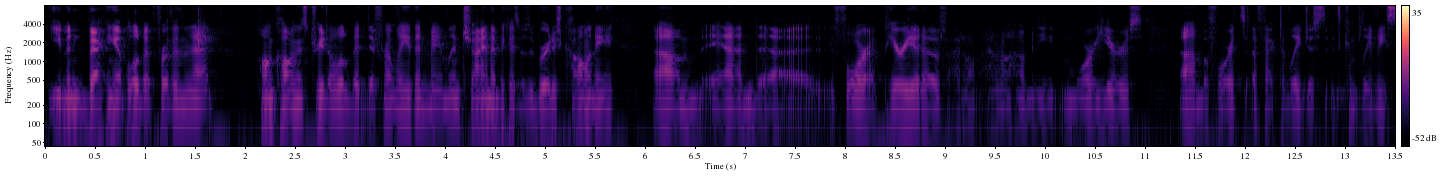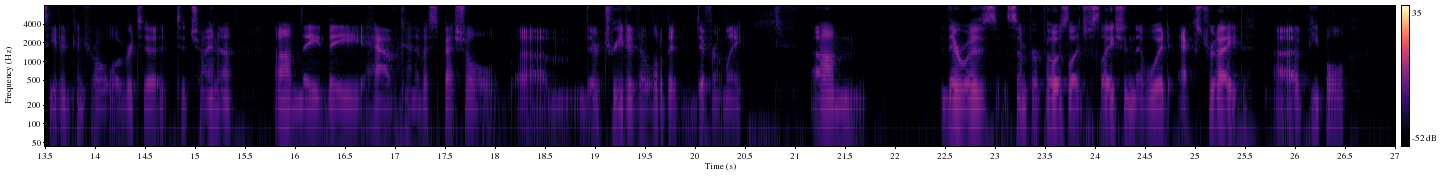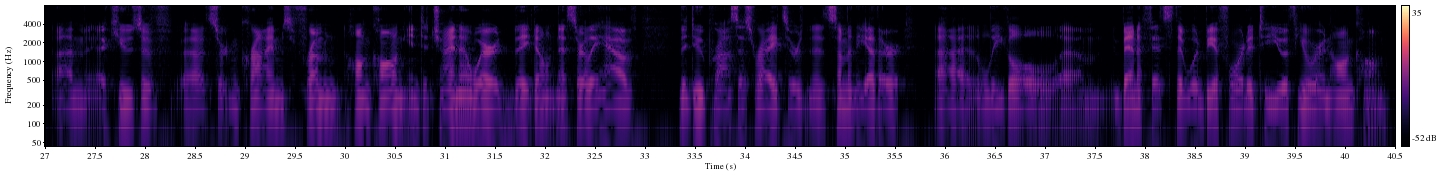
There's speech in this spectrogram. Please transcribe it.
even backing up a little bit further than that, Hong Kong is treated a little bit differently than mainland China because it was a British colony. Um, and uh, for a period of I don't I don't know how many more years um, before it's effectively just it's completely ceded control over to to China. Um, they they have kind of a special. Um, they're treated a little bit differently. There was some proposed legislation that would extradite uh, people um, accused of uh, certain crimes from Hong Kong into China, where they don't necessarily have the due process rights or some of the other uh, legal um, benefits that would be afforded to you if you were in Hong Kong.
